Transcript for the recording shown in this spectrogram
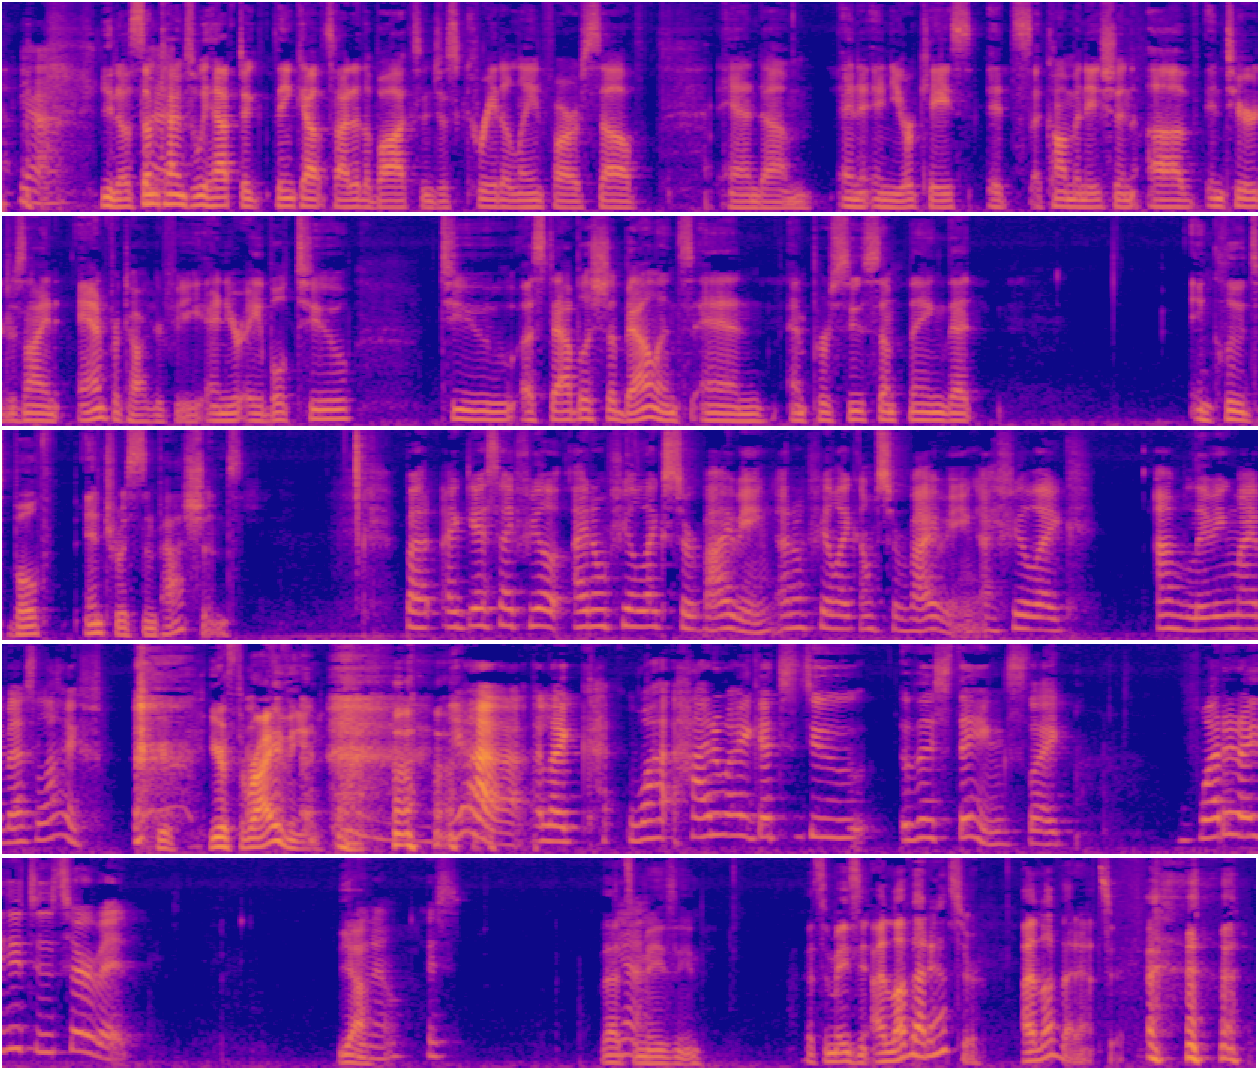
Yeah. you know sometimes we have to think outside of the box and just create a lane for ourselves and um and in your case it's a combination of interior design and photography and you're able to to establish a balance and and pursue something that includes both interests and passions But I guess I feel I don't feel like surviving. I don't feel like I'm surviving. I feel like I'm living my best life. you're, you're thriving yeah, like what? How do I get to do these things? Like, what did I do to deserve it? yeah You know, it's That's Yeah. amazing. That's amazing. I love that answer. I love that answer.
